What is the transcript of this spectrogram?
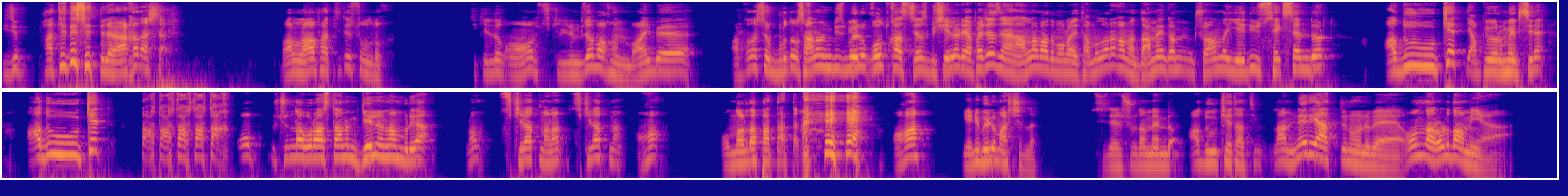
Bizi patates ettiler arkadaşlar. Vallahi patates olduk. Sikildik. Aa sikildiğimize bakın. Vay be. Arkadaşlar burada sanırım biz böyle kod kasacağız. Bir şeyler yapacağız yani. Anlamadım olayı tam olarak ama Damegam şu anda 784. Aduket yapıyorum hepsine. Aduket. Tak tak tak tak tak. Hop. Şunda vur aslanım. Gelin lan buraya. Lan skill atma lan. Skill atma. Aha. Onları da patlattım. Aha. Yeni bölüm açıldı. Size şuradan ben bir aduket atayım. Lan nereye attın onu be? Onlar orada mı ya?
